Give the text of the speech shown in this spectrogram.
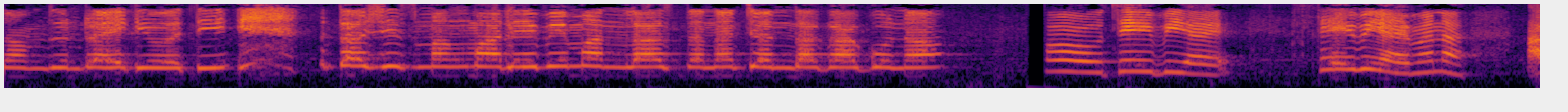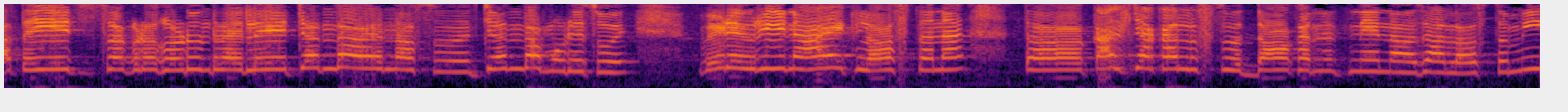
समजून राहिली होती तशीच मग मला बी म्हणलं असतं ना चंदा काकू ना हो ते बी आहे. ते बी आहे म्हणा. आता हे सगळं घडून राहिले चंदा नस- चंदामुळेच होय वेळेवर हिनं ऐकलं असतं ना तर कालच्या कालच दवाखान्यात नेणं झालं असतं. मी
